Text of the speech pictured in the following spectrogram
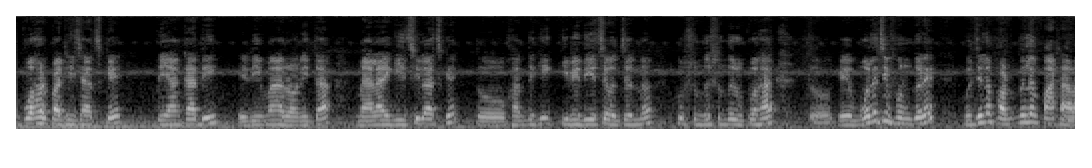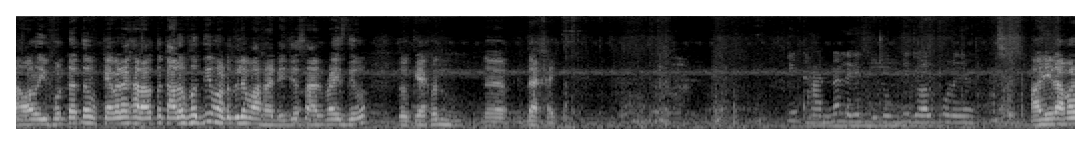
উপহার পাঠিয়েছে আজকে প্রিয়াঙ্কা দি, রিমা, রনিতা। মেলায় গিয়েছিল আজকে। তো ওখান থেকেই কিনে দিয়েছে ওর জন্য। খুব সুন্দর সুন্দর উপহার। তো ওকে বলেছি ফোন করে। বলছিল ফটো তুলে পাঠান। আমার ওই ফোনটা তো ক্যামেরা খারাপ, তো কারও ফোন দিয়ে ফটো তুলে পাঠানি যে সারপ্রাইজ দেবো। তোকে এখন দেখাই। ঠান্ডা লেগেছে চোখ দিয়ে জল পড়ে যাচ্ছে। আর এর আবার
